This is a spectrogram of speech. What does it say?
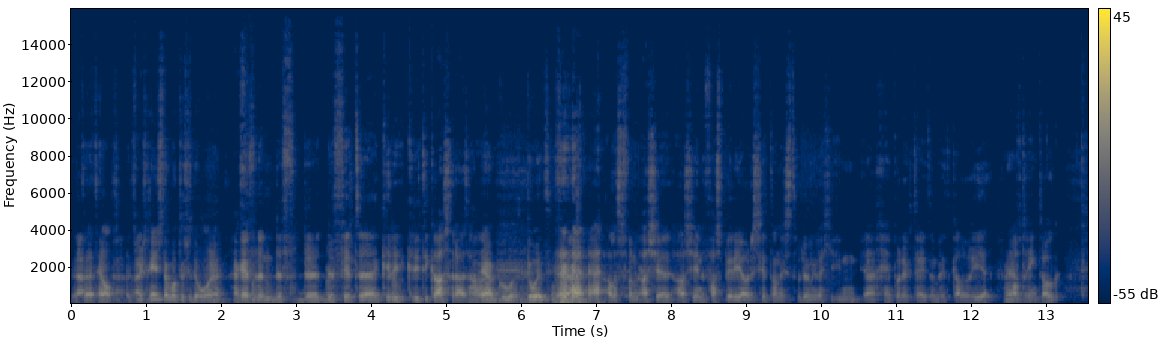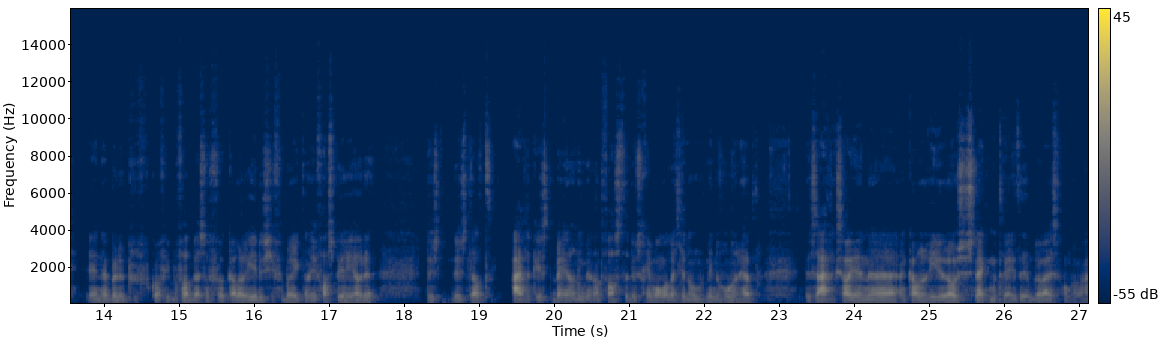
Het, Ja. het helpt. Ja. Het is, misschien is het ook wel tussen de oren. Ga ik even de, de, de, de fit eh cri- criticas eruit halen. Ja, goed. Doe het. Ja, alles van, als, je, als je in een vastperiode zit, dan is het de bedoeling dat je in, ja, geen producten eet met calorieën. Of drinkt ook. En uh, bulletproof koffie bevat best wel veel calorieën, dus je verbreekt dan je vastperiode. Dus, dus dat, eigenlijk is, ben je dan niet meer aan het vasten, dus geen wonder dat je dan minder honger hebt. Dus eigenlijk zou je een, eh een snack moeten eten. Bij wijze van, uh,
